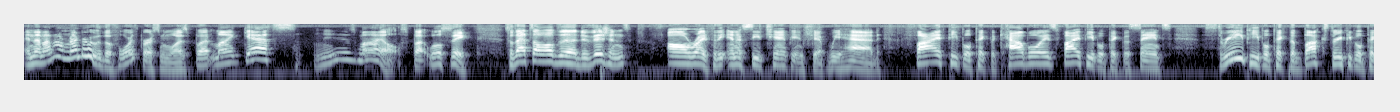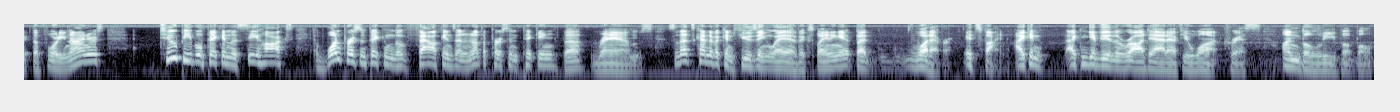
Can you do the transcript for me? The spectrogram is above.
and then I don't remember who the fourth person was, but my guess is Miles. But we'll see. So that's all the divisions. All right, for the NFC Championship, we had five people pick the Cowboys, five people pick the Saints, three people pick the Bucs, three people pick the 49ers, two people picking the Seahawks, one person picking the Falcons, and another person picking the Rams. So that's kind of a confusing way of explaining it, but whatever. It's fine. I can I can give you the raw data if you want, Chris. Unbelievable.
